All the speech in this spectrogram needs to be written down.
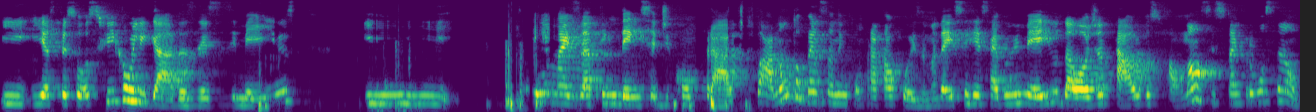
e, e as pessoas ficam ligadas nesses e-mails e, tem mais a tendência de comprar. Tipo, ah, não tô pensando em comprar tal coisa, mas daí você recebe um e-mail da loja tal e você fala, nossa, isso tá em promoção.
